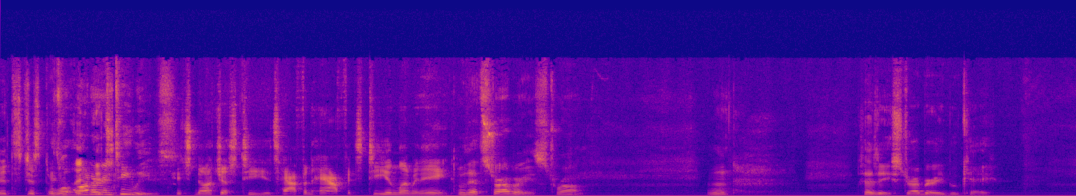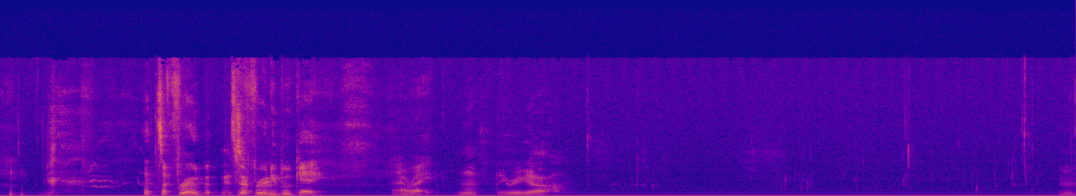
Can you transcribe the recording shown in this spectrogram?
It's just It's well, it- water it's- and tea leaves. It's not just tea. It's half and half. It's tea and lemonade. Oh, that strawberry is strong. It has a strawberry bouquet. It's a fruit. It's, a, a fruity bouquet. All right. Mm, there we go. Hmm.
